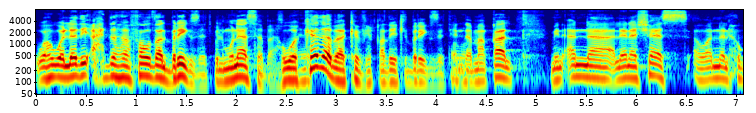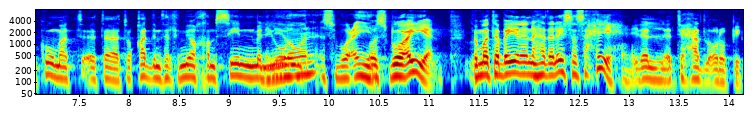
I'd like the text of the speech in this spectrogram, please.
وهو الذي أحدث فوضى البريكزيت بالمناسبة. هو كذب في قضية البريكزيت؟ عندما قال من أن ال NHS أو أن الحكومة تقدم 350 مليون, مليون اسبوعيا. اسبوعيا. ثم تبين أن هذا ليس صحيح إلى الاتحاد الأوروبي.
